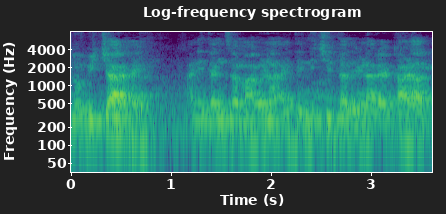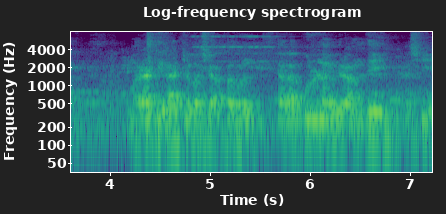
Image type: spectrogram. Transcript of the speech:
जो विचार आहे आणि त्यांचं मागणं आहे ते निश्चितच येणाऱ्या काळात मराठी राज्यभाषा करून त्याला पूर्ण विराम देईल अशी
